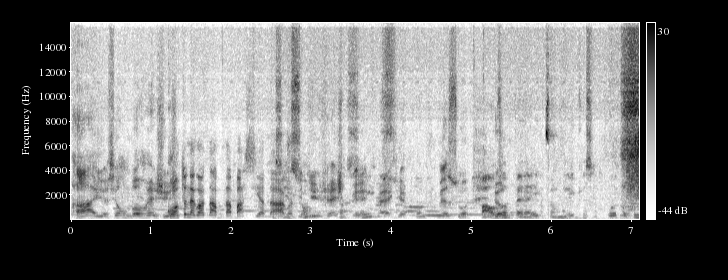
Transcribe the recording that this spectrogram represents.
Ah, isso é um bom registro. Conta o negócio da, da bacia d'água. Isso diz respeito, né? Que é como começou. Pausa, Eu- peraí, calma aí, que essa porra tá sem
